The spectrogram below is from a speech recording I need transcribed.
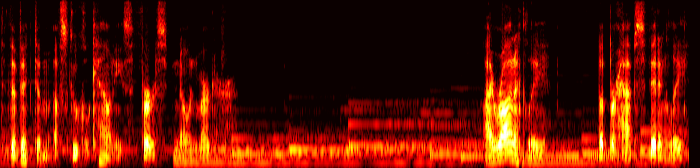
to the victim of Schuylkill County's first known murder. Ironically, but perhaps fittingly,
